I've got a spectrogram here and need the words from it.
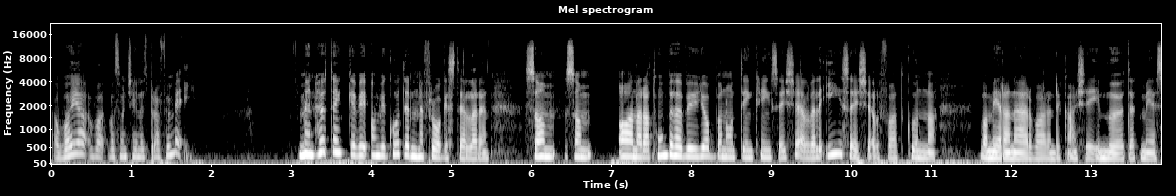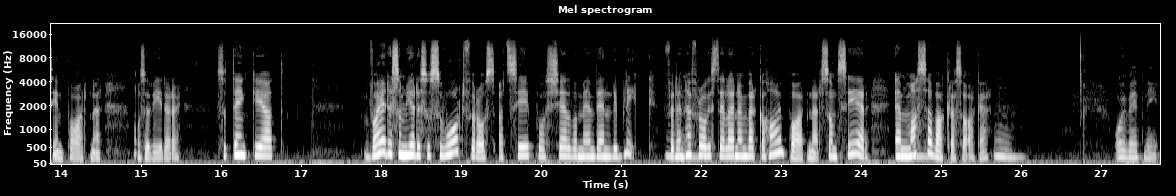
Och vad, jag, vad, vad som kändes bra för mig. Men hur tänker vi om vi går till den här frågeställaren som, som anar att hon behöver jobba någonting kring sig själv eller i sig själv för att kunna vara mera närvarande kanske i mötet med sin partner och så vidare. Så tänker jag att vad är det som gör det så svårt för oss att se på oss själva med en vänlig blick? För mm. den här mm. frågeställaren verkar ha en partner som ser en massa mm. vackra saker. Mm. Och vet ni,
